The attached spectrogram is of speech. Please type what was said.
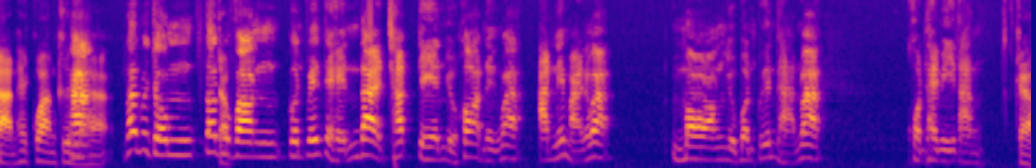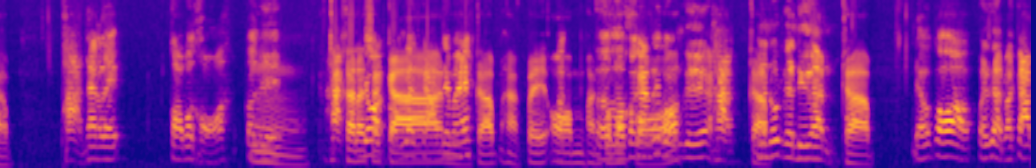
ดานให้กว้างขึ้นนะฮะ อะท่านผู้ชมท่านผู้ฟังคุณเป็นจะเห็นได้ชัดเจนอยู่ข้อหนึ่งว่า อันนี้หมายถึงว่า มองอยู่บนพื้นฐานว่า คนไทยมีตังค์ครับ ผ่านทางอะไรกบขก็คืออม หักข้าราชยอดของการราชการใช่ไหมครับหักไปออมผ่านเอกบอขประกันสังคมคือหักครับ มนุษย์เงินเดือน ครับ แล้วก็บริษัทประกัน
